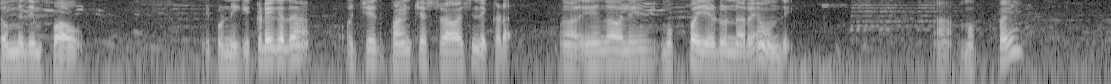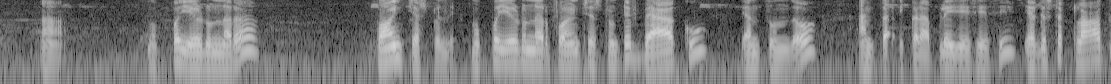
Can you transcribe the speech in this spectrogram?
తొమ్మిది పావు. ఇప్పుడు నీకు ఇక్కడే కదా వచ్చేది పాయింట్ చెస్ట్ రావాల్సింది ఇక్కడ. ఏం కావాలి? ముప్పై ఏడున్నరే ఉంది. ముప్పై ముప్పై ఏడున్నర పాయింట్ చెస్ట్ ఉంది. ముప్పై ఏడున్నర పాయింట్ చెస్ట్ ఉంటే బ్యాకు ఎంత ఉందో అంత ఇక్కడ అప్లై చేసేసి ఎక్స్ట్రా క్లాత్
